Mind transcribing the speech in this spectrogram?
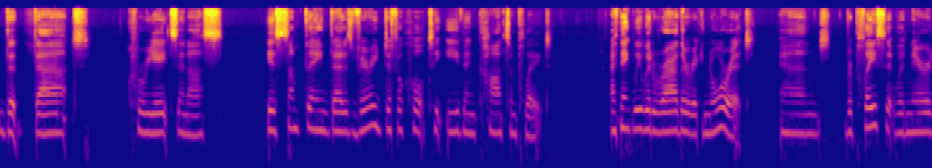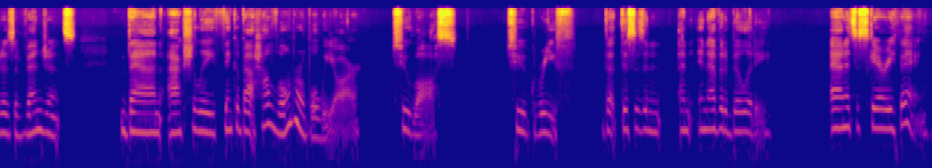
that that creates in us is something that is very difficult to even contemplate. I think we would rather ignore it and replace it with narratives of vengeance than actually think about how vulnerable we are to loss to grief, that this is an, an inevitability. And it's a scary thing.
